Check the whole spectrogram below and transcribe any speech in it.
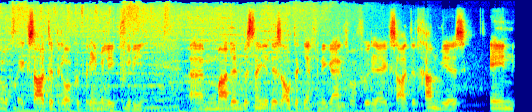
nog excited raak op Premier League vir die ehm um, maar dit was net dis altyd een van die games waarvoor jy excited gaan wees en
